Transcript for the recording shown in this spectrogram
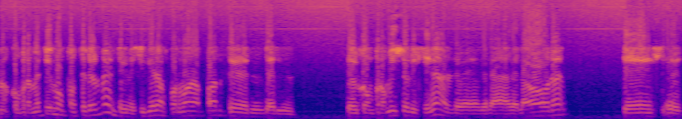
nos comprometimos posteriormente que ni siquiera formaba parte del, del, compromiso original de, la, de la obra que es, eh,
